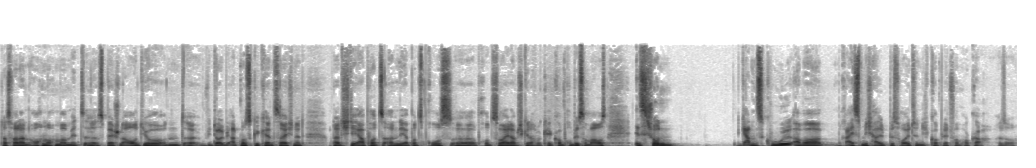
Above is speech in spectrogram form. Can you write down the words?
Das war dann auch noch mal mit äh, Special Audio und äh, wie Dolby Atmos gekennzeichnet. Und da hatte ich die AirPods an, die AirPods Pros, äh, Pro 2, da habe ich gedacht, okay, komm, probier's doch mal aus. Ist schon ganz cool, aber reißt mich halt bis heute nicht komplett vom Hocker. Also,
